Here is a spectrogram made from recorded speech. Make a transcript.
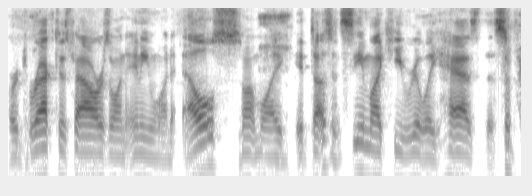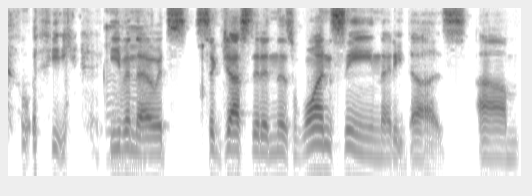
or direct his powers on anyone else. So I'm like, it doesn't seem like he really has this ability, even Mhm. though it's suggested in this one scene that he does. Um,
